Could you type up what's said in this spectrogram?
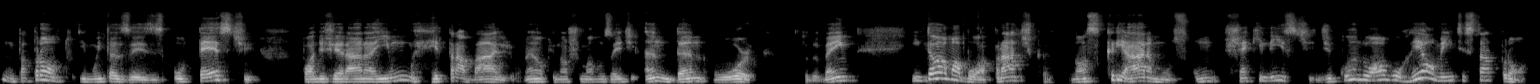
não está pronto. E muitas vezes o teste pode gerar aí um retrabalho, né? O que nós chamamos aí de undone work, tudo bem? Então é uma boa prática nós criarmos um checklist de quando algo realmente está pronto.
